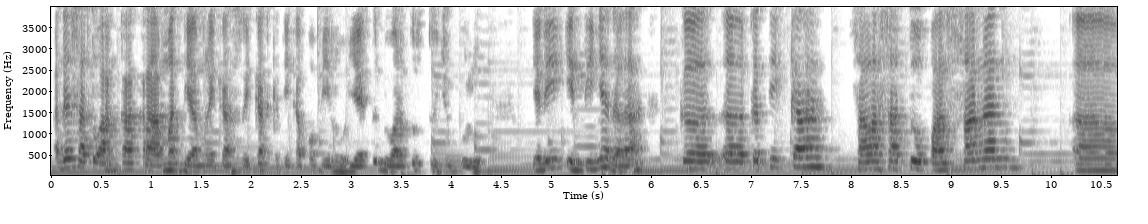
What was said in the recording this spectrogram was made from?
ada satu angka keramat di Amerika Serikat ketika pemilu yaitu 270. Jadi intinya adalah ke, uh, ketika salah satu pasangan uh,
